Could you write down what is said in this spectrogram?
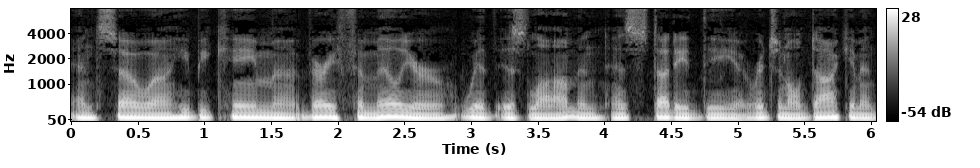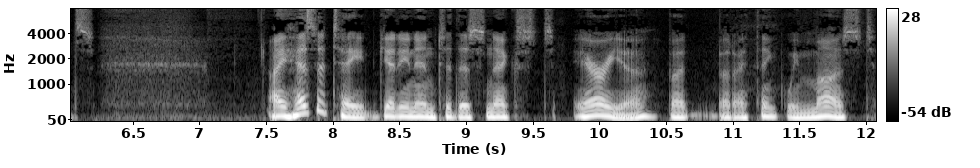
And so uh, he became uh, very familiar with Islam and has studied the original documents. I hesitate getting into this next area, but, but I think we must.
